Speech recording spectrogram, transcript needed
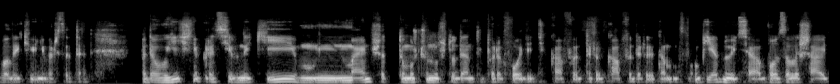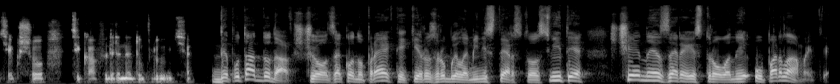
великий університет, педагогічні працівники менше, тому що ну студенти переходять кафедри, кафедри там об'єднуються або залишаються, якщо ці кафедри не дублюються. Депутат додав, що законопроект, який розробило міністерство освіти, ще не зареєстрований у парламенті.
